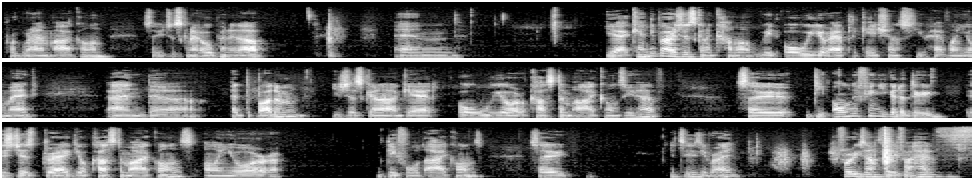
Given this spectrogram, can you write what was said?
program icon. So you're just gonna open it up and yeah Candy Bar is just gonna come up with all your applications you have on your Mac. And uh, at the bottom you're just gonna get all your custom icons you have. So the only thing you gotta do is just drag your custom icons on your default icons. So it's easy right? For example if I have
